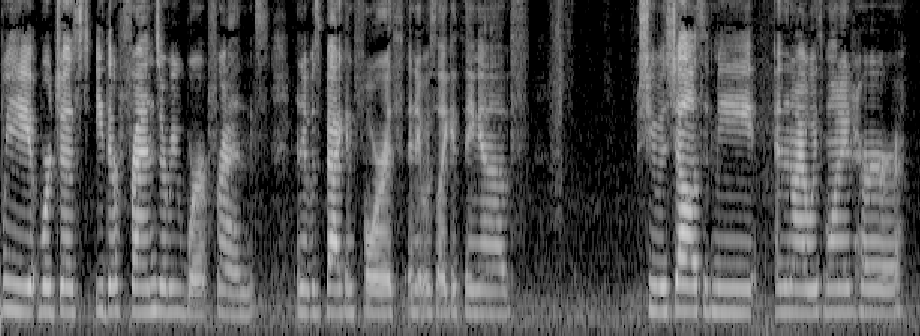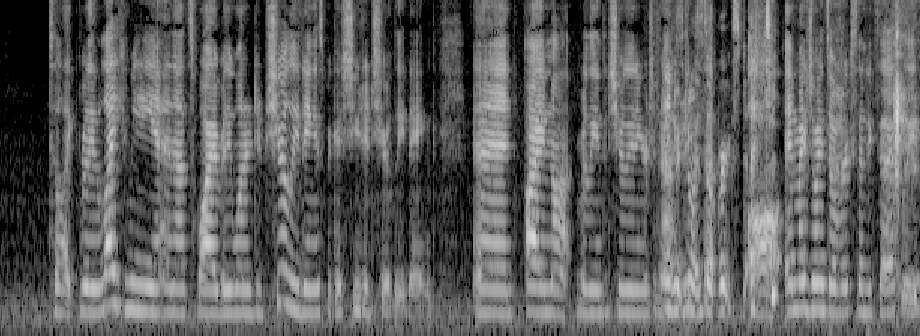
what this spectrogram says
we were just either friends or we weren't friends. And it was back and forth, and it was like a thing of she was jealous of me and then I always wanted her to like really like me and that's why I really wanted to do cheerleading is because she did cheerleading. And I'm not really into cheerleading or gymnastics. And your joints at overextend. all. And my joints overextend exactly.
